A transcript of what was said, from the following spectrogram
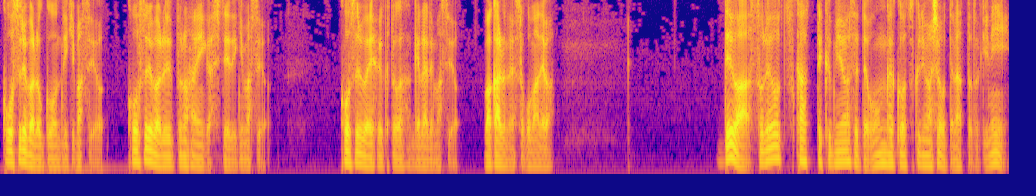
こうすれば録音できますよ。こうすればループの範囲が指定できますよ。こうすればエフェクトがかけられますよ。わかるのよ、そこまでは。では、それを使って組み合わせて音楽を作りましょうってなった時に、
